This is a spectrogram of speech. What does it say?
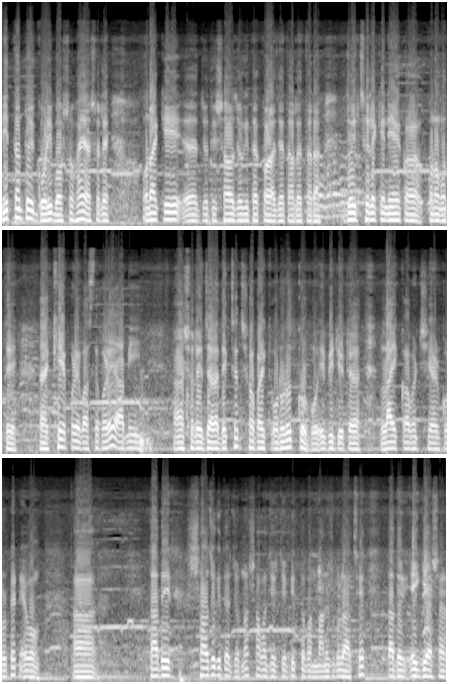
নিতান্তই গরিব, অসহায়, আসলে ওনাকে যদি সহযোগিতা করা যায় তাহলে তারা দুই ছেলেকে নিয়ে কোনো মতে খেয়ে পড়ে বাঁচতে পারে। আমি আসলে যারা দেখছেন সবাইকে অনুরোধ করব এই ভিডিওটা লাইক, কমেন্ট, শেয়ার করবেন এবং তাদের সহযোগিতার জন্য সমাজের যে বিত্তবান মানুষগুলো আছে তাদের এগিয়ে আসার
